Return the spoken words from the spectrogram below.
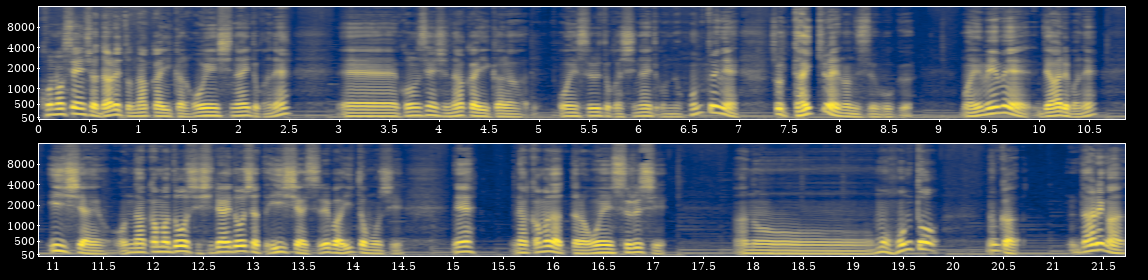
この選手は誰と仲いいから応援しないとかね、えー、この選手仲いいから応援するとかしないとかね本当にねそれ大嫌いなんですよ僕。まあ、MMA であればねいい試合を仲間同士知り合い同士だったらいい試合すればいいと思うしね仲間だったら応援するしあのー、もうほんとなんか誰が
